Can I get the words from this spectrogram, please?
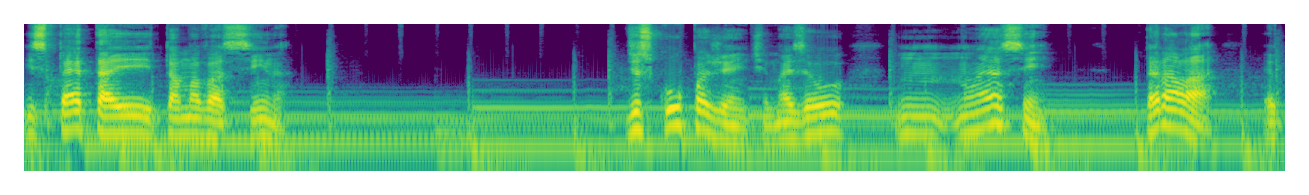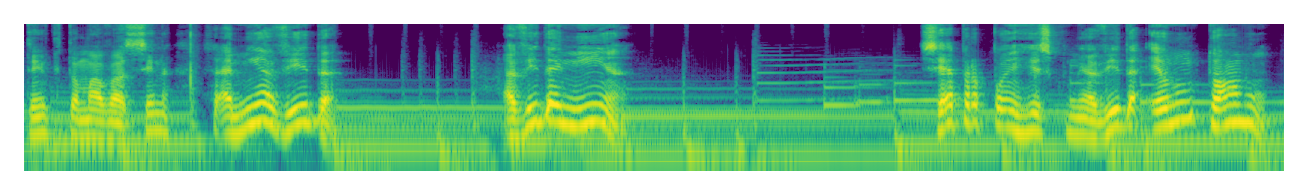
espeta aí, toma vacina. Desculpa, gente, mas eu não é assim. Pera lá, eu tenho que tomar vacina. É minha vida. A vida é minha. Se é para pôr em risco minha vida, eu não tomo.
